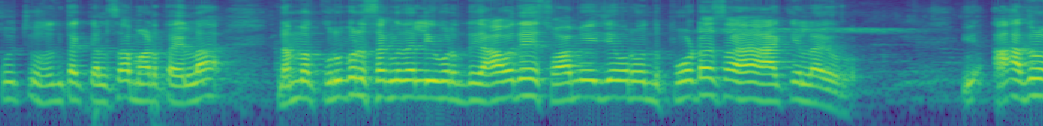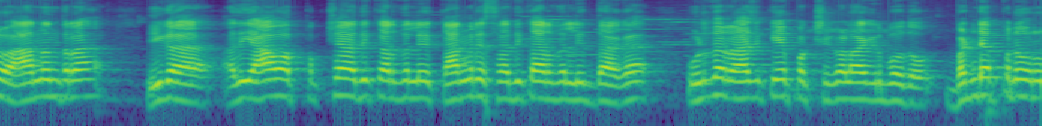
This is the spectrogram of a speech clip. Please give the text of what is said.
ಸೂಚಿಸುವಂಥ ಕೆಲಸ ಮಾಡ್ತಾ ಇಲ್ಲ. ನಮ್ಮ ಕುರುಬರ ಸಂಘದಲ್ಲಿ ಇವ್ರದ್ದು ಯಾವುದೇ ಸ್ವಾಮೀಜಿಯವರ ಒಂದು ಫೋಟೋ ಸಹ ಹಾಕಿಲ್ಲ ಇವರು. ಆದರೂ ಆನಂತರ ಈಗ ಅದು ಯಾವ ಪಕ್ಷ ಅಧಿಕಾರದಲ್ಲಿ ಕಾಂಗ್ರೆಸ್ ಅಧಿಕಾರದಲ್ಲಿದ್ದಾಗ ಉಳಿದ ರಾಜಕೀಯ ಪಕ್ಷಗಳಾಗಿರ್ಬೋದು, ಬಂಡೆಪ್ಪನವರು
